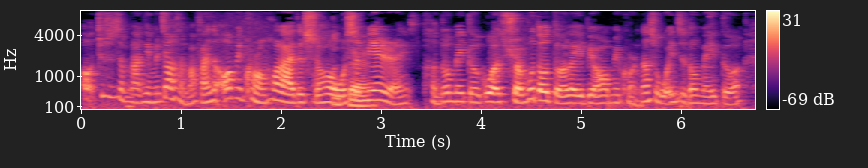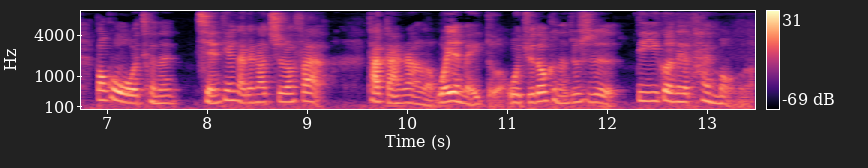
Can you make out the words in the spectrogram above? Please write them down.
哦，就是什么，你们叫什么？反正奥密克戎后来的时候，我身边人很多没得过，全部都得了一遍奥密克戎，但是我一直都没得，包括我可能前天才跟他吃了饭。他感染了，我也没得。我觉得可能就是第一个那个太猛了，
